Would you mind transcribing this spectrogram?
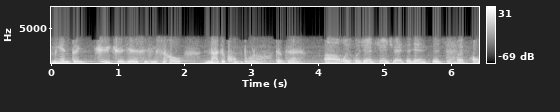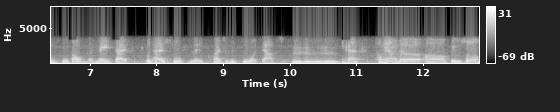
面对拒绝这件事情时候，那就恐怖了，对不对？呃，我我觉得拒绝这件事情会碰触到我们的内在不太舒服的一块，就是自我价值。嗯哼嗯哼。你看，同样的呃，比如说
